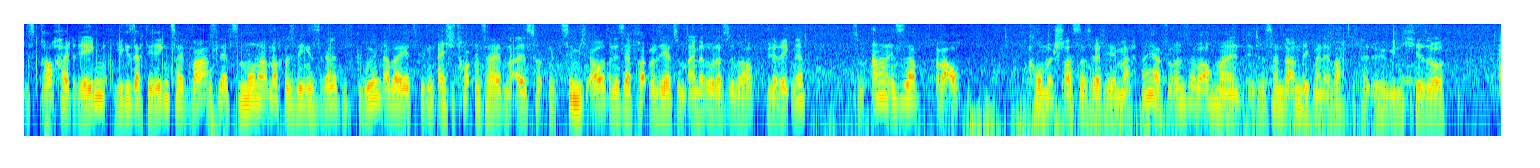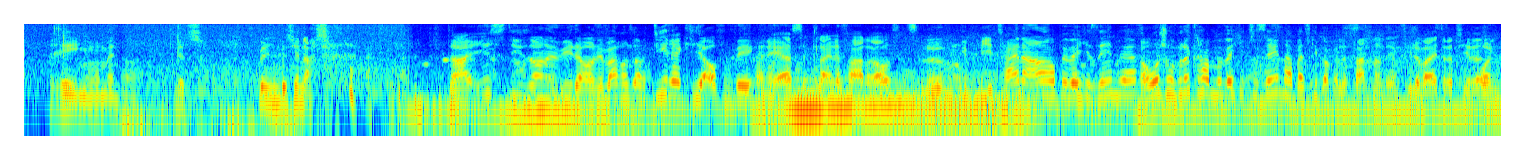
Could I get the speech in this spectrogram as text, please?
es braucht halt Regen. Wie gesagt, die Regenzeit war bis letzten Monat noch, deswegen ist es relativ grün, aber jetzt beginnt eigentlich die Trockenzeit und alles trocknet ziemlich aus und deshalb freut man sich halt zum einen darüber, dass es überhaupt wieder regnet. Zum anderen ist es aber auch komisch, was das Wetter hier macht. Naja, für uns aber auch mal ein interessanter Anblick. Man erwartet halt irgendwie nicht hier so Regen im Moment. Jetzt bin ich ein bisschen nass. Da ist die Sonne wieder und wir machen uns auch direkt hier auf den Weg. Eine erste kleine Fahrt raus ins Löwengebiet. Keine Ahnung, ob wir welche sehen werden. Man muss schon Glück haben, um welche zu sehen, aber es gibt auch Elefanten und eben viele weitere Tiere. Und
